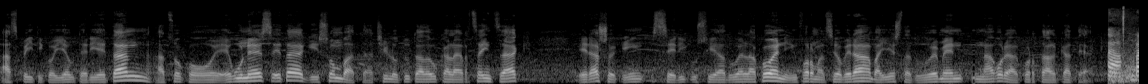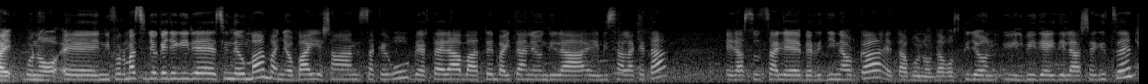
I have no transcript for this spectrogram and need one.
azpeitiko jauterietan, atzoko egunez, eta gizon bat atxilotuta daukala ertzaintzak, erasoekin zerikusia duelakoen. Informazio bera bai estatu hemen nagore alkorta alkateak. Ja, bai, bueno, e, informazio gehiagire ezin deun ba, baina bai esan dezakegu, gertaera baten baitan egon dila e, bizalaketa, erazutzaile berdin aurka, eta bueno, dagozkion hilbidea dila segitzen,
